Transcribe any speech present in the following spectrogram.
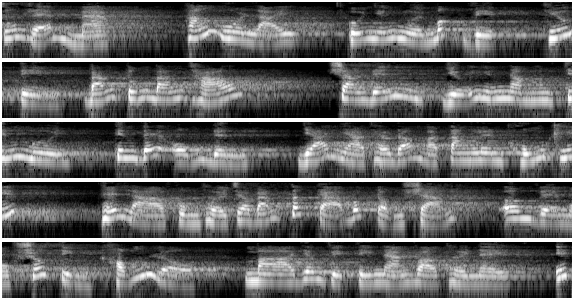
xuống rẻ mạt, hắn mua lại của những người mất việc, thiếu tiền, bán túng bán tháo. Sang đến giữa những năm 90, kinh tế ổn định, giá nhà theo đó mà tăng lên khủng khiếp. Thế là Phùng Thời cho bán tất cả bất động sản, ôm về một số tiền khổng lồ mà dân Việt tị nạn vào thời này ít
